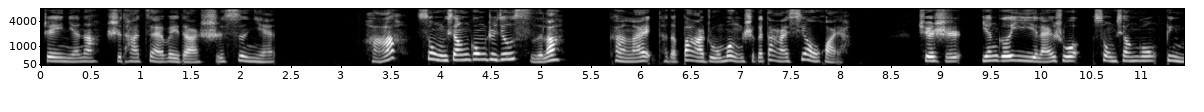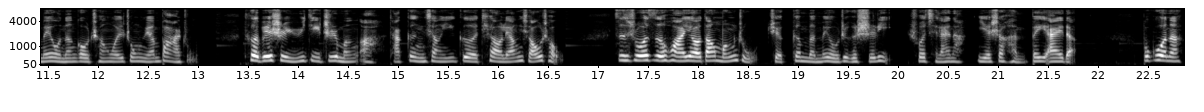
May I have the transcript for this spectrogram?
这一年呢是他在位的十四年。哈，宋襄公这就死了？看来他的霸主梦是个大笑话呀！确实，严格意义来说，宋襄公并没有能够成为中原霸主。特别是余地之盟啊，他更像一个跳梁小丑，自说自话要当盟主，却根本没有这个实力。说起来呢，也是很悲哀的。不过呢，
